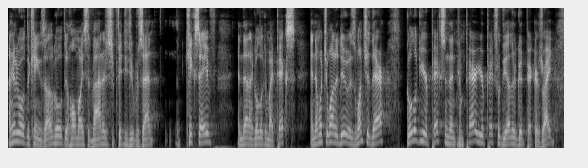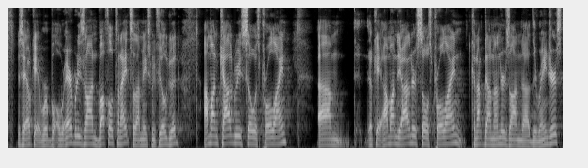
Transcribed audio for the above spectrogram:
I'm going to go with the Kings. I'll go with the home ice advantage, 52%. Kick save. And then I go look at my picks. And then what you want to do is once you're there, go look at your picks and then compare your picks with the other good pickers, right? You say, okay, we're everybody's on Buffalo tonight, so that makes me feel good. I'm on Calgary, so is Proline. Um, okay, I'm on the Islanders, so is Proline. Canuck down unders on uh, the Rangers.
